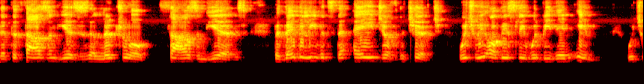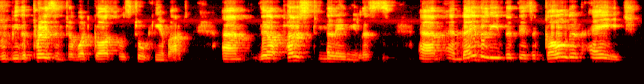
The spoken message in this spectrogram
that the thousand years is a literal thousand years, but they believe it's the age of the church, which we obviously would be then in, which would be the present of what Garth was talking about. Um, there are post millennialists, um, and they believe that there's a golden age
